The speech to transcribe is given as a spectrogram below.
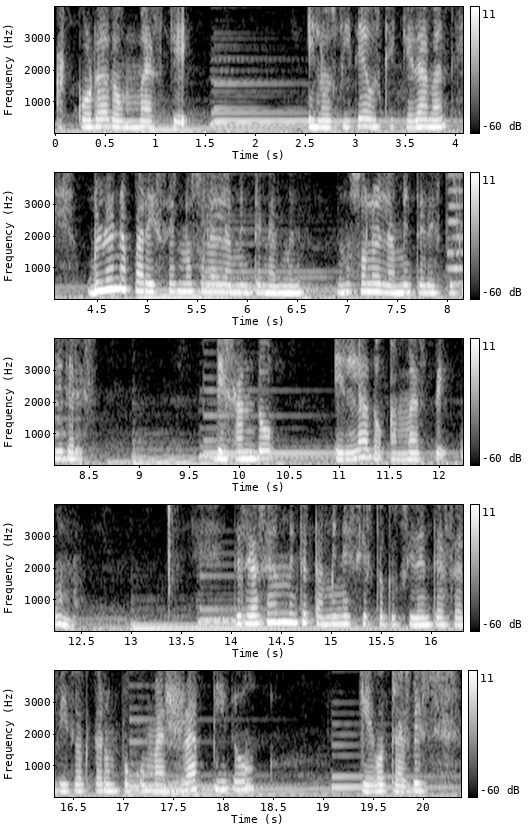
acordado más que en los videos que quedaban, vuelven a aparecer no solo en la mente, no solo en la mente de estos líderes, dejando helado a más de uno. Desgraciadamente también es cierto que Occidente ha sabido actuar un poco más rápido que otras veces,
